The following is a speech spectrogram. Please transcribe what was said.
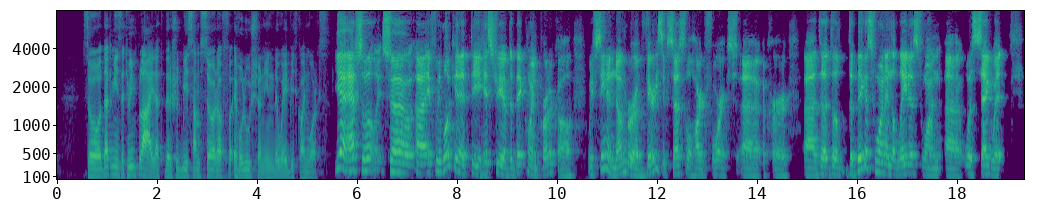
So that means that you imply that there should be some sort of evolution in the way Bitcoin works. Yeah, absolutely. So uh, if we look at the history of the Bitcoin protocol, we've seen a number of very successful hard forks uh, occur. Uh, the, the, the biggest one and the latest one uh, was SegWit,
